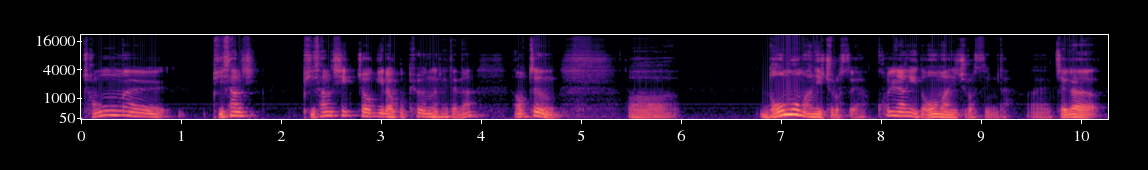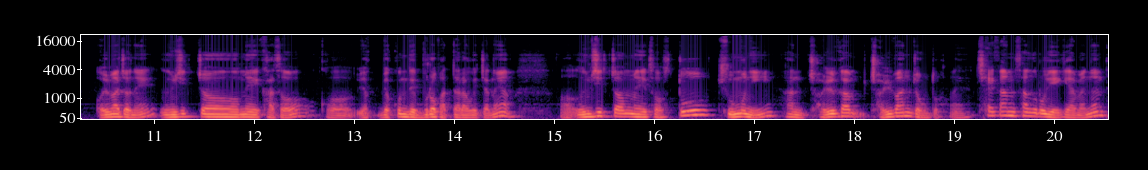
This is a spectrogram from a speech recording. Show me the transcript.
정말 비상식 비상식적이라고 표현을 해야 되나? 아무튼 어, 너무 많이 줄었어요. 콜량이 너무 많이 줄었습니다. 예, 제가 얼마 전에 음식점에 가서 그 몇, 몇 군데 물어봤다라고 했잖아요. 어, 음식점에서도 주문이 한 절감 절반 정도 예, 체감상으로 얘기하면은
